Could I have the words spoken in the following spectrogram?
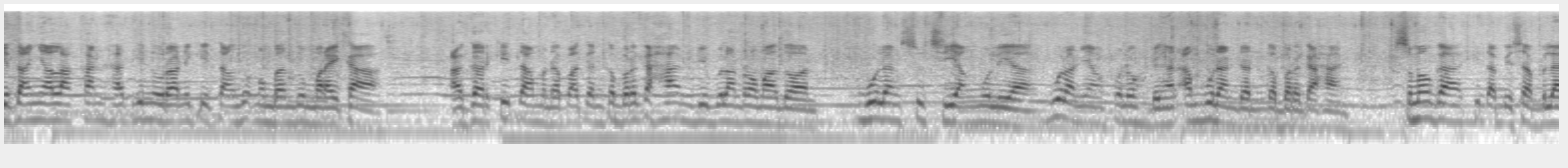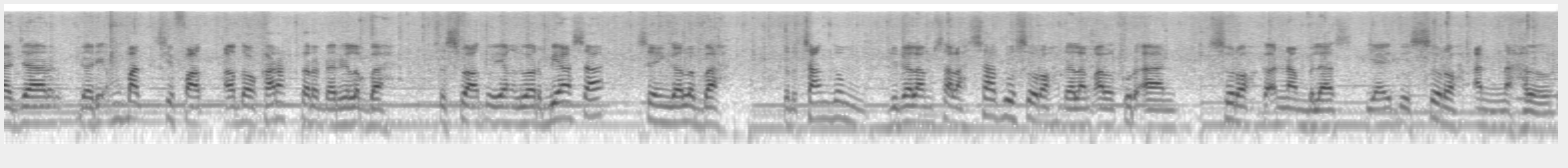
Kita nyalakan hati nurani kita untuk membantu mereka agar kita mendapatkan keberkahan di bulan Ramadan, bulan suci yang mulia, bulan yang penuh dengan ampunan dan keberkahan. Semoga kita bisa belajar dari empat sifat atau karakter dari lebah, sesuatu yang luar biasa sehingga lebah tercantum di dalam salah satu surah dalam Al-Quran, surah ke-16, yaitu surah An-Nahl.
